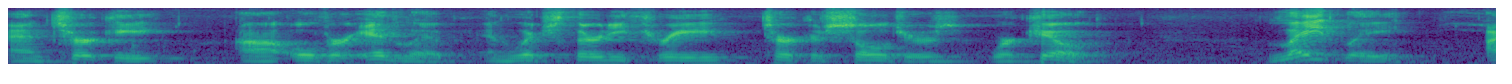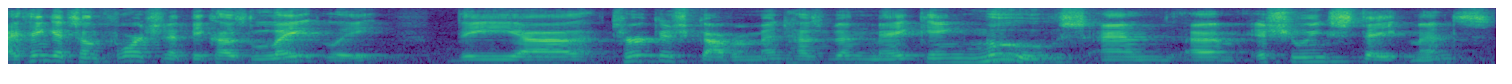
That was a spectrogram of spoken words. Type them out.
and Turkey uh, over Idlib, in which 33 Turkish soldiers were killed. Lately, I think it's unfortunate because lately the uh, Turkish government has been making moves and um, issuing statements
